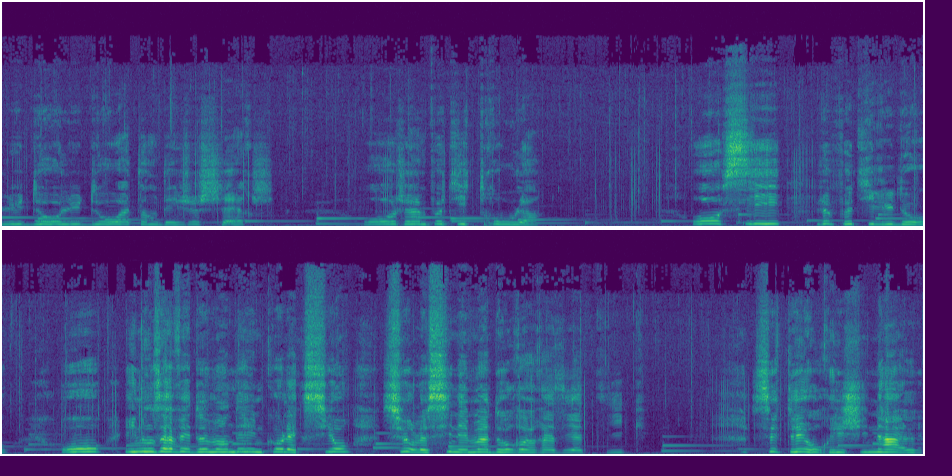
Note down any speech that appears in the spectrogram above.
Ludo, Ludo, attendez, je cherche. Oh, j'ai un petit trou là. Oh si, le petit Ludo. Oh, il nous avait demandé une collection sur le cinéma d'horreur asiatique. C'était original.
